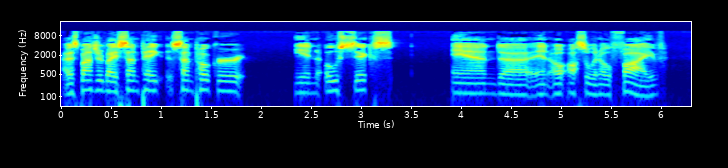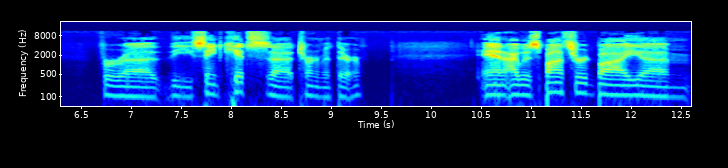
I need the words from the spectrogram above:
I was sponsored by Sun, Sun Poker in 06 and uh, and also in 05 for uh, the St. Kitts uh, tournament there. And I was sponsored by, um,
